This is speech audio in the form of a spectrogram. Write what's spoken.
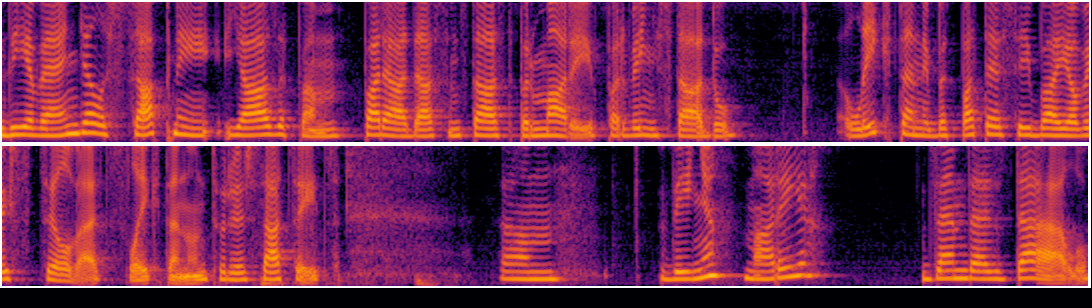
Dieva eņģelis sapnī Jāzepam parādās un stāsta par Mariju, par viņas tādu likteni, bet patiesībā jau viss cilvēks likteni, un tur ir sacīts, um, viņa, Marija, dzemdēs dēlu,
